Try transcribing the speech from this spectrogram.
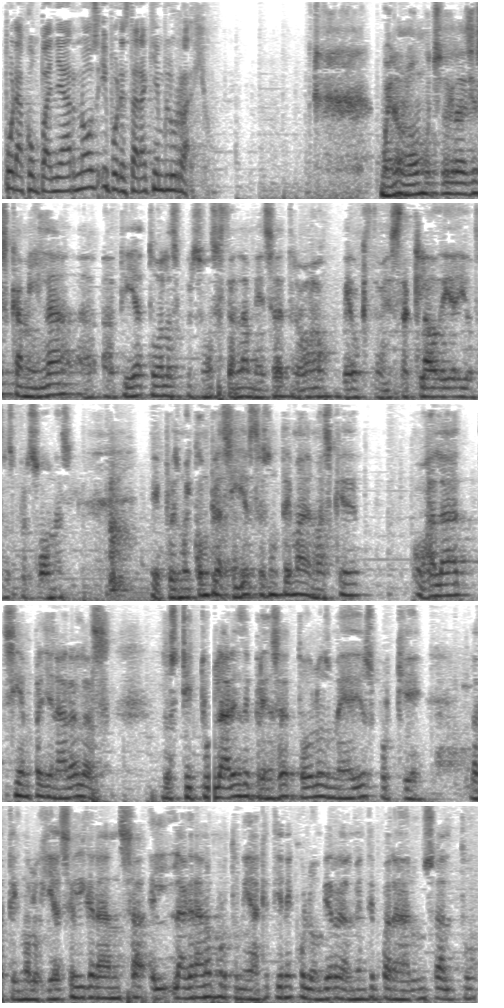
por acompañarnos y por estar aquí en Blue Radio. Bueno, no, muchas gracias Camila, a, a ti y a todas las personas que están en la mesa de trabajo. Veo que también está Claudia y otras personas. Eh, pues muy complacida, este es un tema además que ojalá siempre llenara las, los titulares de prensa de todos los medios porque la tecnología es el gran, el, la gran oportunidad que tiene Colombia realmente para dar un salto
